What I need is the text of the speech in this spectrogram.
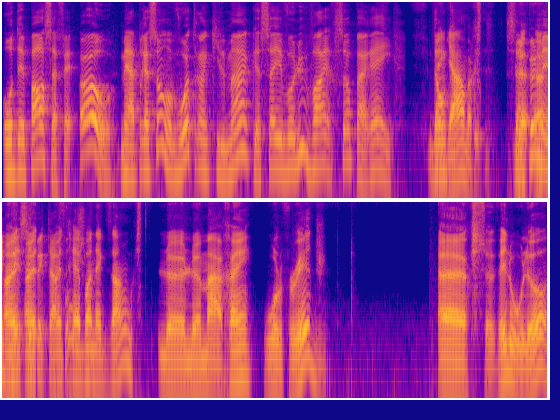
au départ, ça fait Oh! Mais après ça, on voit tranquillement que ça évolue vers ça pareil. Donc, Regarde, c'est un peu le même principe un- avec ta un fourche, très bon là. exemple, le, le marin Wolfridge, euh, ce vélo-là,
